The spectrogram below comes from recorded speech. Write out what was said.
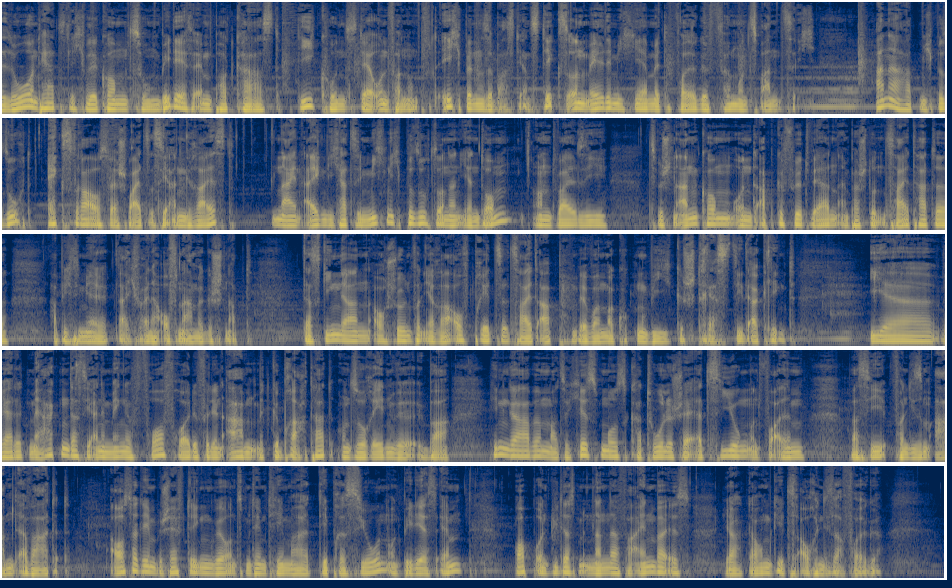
Hallo und herzlich willkommen zum BDSM-Podcast Die Kunst der Unvernunft. Ich bin Sebastian Stix und melde mich hier mit Folge 25. Anna hat mich besucht, extra aus der Schweiz ist sie angereist. Nein, eigentlich hat sie mich nicht besucht, sondern ihren Dom. Und weil sie zwischen Ankommen und abgeführt werden ein paar Stunden Zeit hatte, habe ich sie mir gleich für eine Aufnahme geschnappt. Das ging dann auch schön von ihrer Aufbrezelzeit ab. Wir wollen mal gucken, wie gestresst sie da klingt. Ihr werdet merken, dass sie eine Menge Vorfreude für den Abend mitgebracht hat und so reden wir über Hingabe, Masochismus, katholische Erziehung und vor allem, was sie von diesem Abend erwartet. Außerdem beschäftigen wir uns mit dem Thema Depression und BDSM, ob und wie das miteinander vereinbar ist. Ja, darum geht's auch in dieser Folge.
